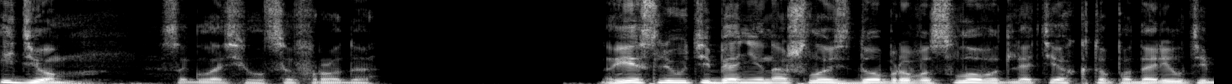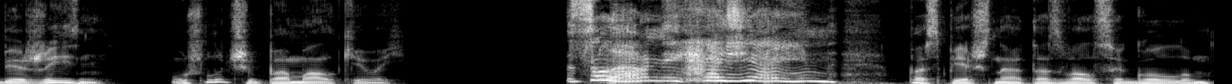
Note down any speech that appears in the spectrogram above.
«Идем», согласился Фродо. Но если у тебя не нашлось доброго слова для тех, кто подарил тебе жизнь, уж лучше помалкивай. «Славный хозяин!» — поспешно отозвался Голлум.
